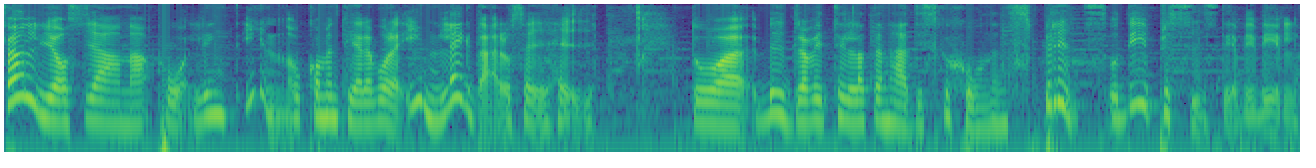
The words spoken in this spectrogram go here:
Följ oss gärna på LinkedIn och kommentera våra inlägg där och säg hej. Då bidrar vi till att den här diskussionen sprids och det är precis det vi vill.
